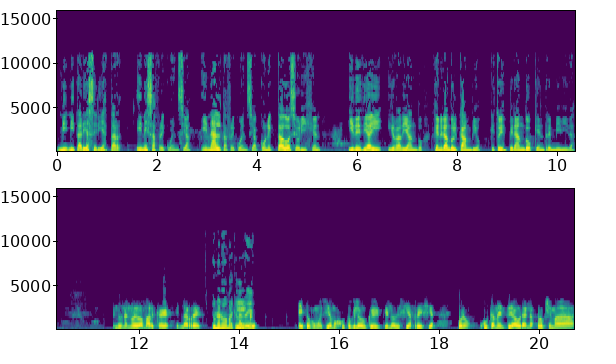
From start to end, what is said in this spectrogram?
mi, mi tarea sería estar en esa frecuencia, en alta frecuencia, conectado a ese origen, y desde ahí irradiando, generando el cambio que estoy esperando que entre en mi vida. Una nueva marca en la red. Una nueva marca en la red. Esto, como decíamos, justo que lo, que, que lo decía Fresia, bueno, justamente ahora en los próximos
